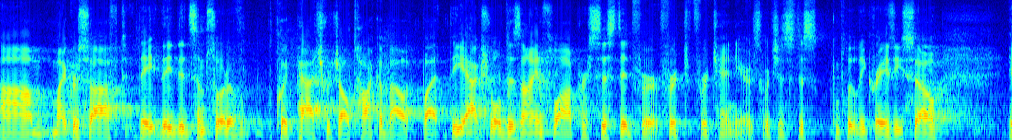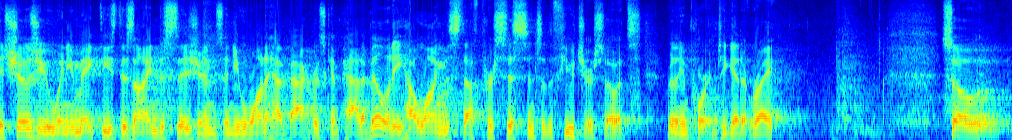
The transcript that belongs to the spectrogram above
um, Microsoft, they, they did some sort of quick patch, which I'll talk about, but the actual design flaw persisted for, for, for 10 years, which is just completely crazy. So it shows you when you make these design decisions and you want to have backwards compatibility, how long this stuff persists into the future. So it's really important to get it right. So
